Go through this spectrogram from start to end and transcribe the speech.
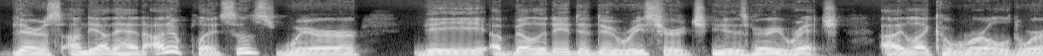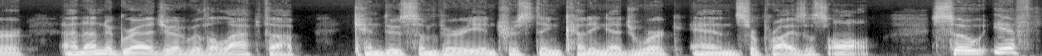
There's, on the other hand, other places where the ability to do research is very rich. I like a world where an undergraduate with a laptop can do some very interesting cutting edge work and surprise us all. So if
